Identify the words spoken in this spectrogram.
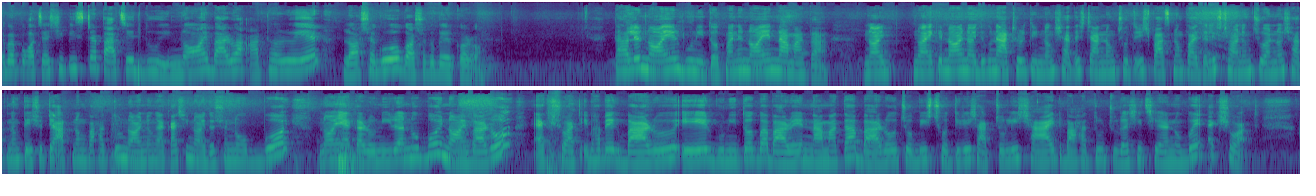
এবার পঁচাশি পৃষ্ঠা পাঁচের দুই, নয়, বারো, আঠারো এর লসাগু ও গসাগু বের করো। তাহলে নয়ের গুণিতক মানে নয়ের নামাতা। নয়, নয়কে নয় নয় দুগুণে আঠেরো, তিন নং সাতাশ, চার নং ছত্রিশ, পাঁচ নং পঁয়তাল্লিশ, ছয় নং চুয়ান্ন, সাত নং তেষট্টি, আট নং বাহাত্তর, নয় নং একাশি, নয় দশ নব্বই, নয় এগারো নিরানব্বই, নয় বারো একশো আট। এভাবে বারো এর গুণিতক বা বারো এর নামাতা, বারো, চব্বিশ, ছত্রিশ, আটচল্লিশ, ষাট, বাহাত্তর, চুরাশি, ছিয়ানব্বই, একশো আট।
